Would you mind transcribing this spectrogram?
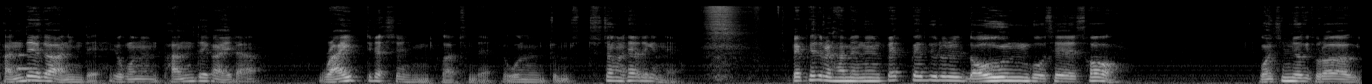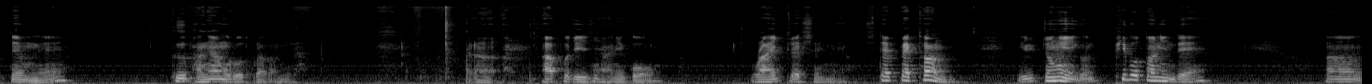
반대가 아닌데 요거는 반대가 아니라 right direction인 것 같은데 요거는 좀 수정을 해야 되겠네요. back paddle을 하면은 back paddle을 넣은 곳에서 원심력이 돌아가기 때문에 그 방향으로 돌아갑니다. 어, opposition이 아니고 right direction이네요. step back turn. 일종의 이건 pivot turn인데 어,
